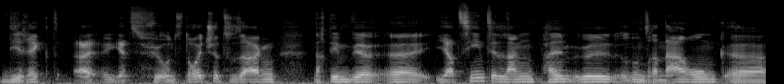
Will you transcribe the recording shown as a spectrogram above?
direkt äh, jetzt für uns Deutsche zu sagen, nachdem wir äh, jahrzehntelang Palmöl in unserer Nahrung äh,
